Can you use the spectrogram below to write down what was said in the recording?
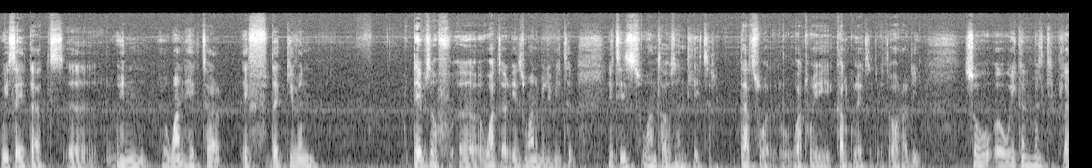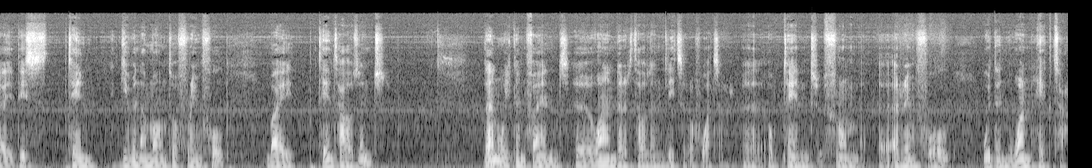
we say that uh, in one hectare if the given depth of uh, water is 1 millimeter it is 1000 liter. That's what what we calculated it already so uh, we can multiply this 10 given amount of rainfall by 10,000 then we can find uh, 100,000 liter of water uh, obtained from uh, a rainfall within one hectare.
